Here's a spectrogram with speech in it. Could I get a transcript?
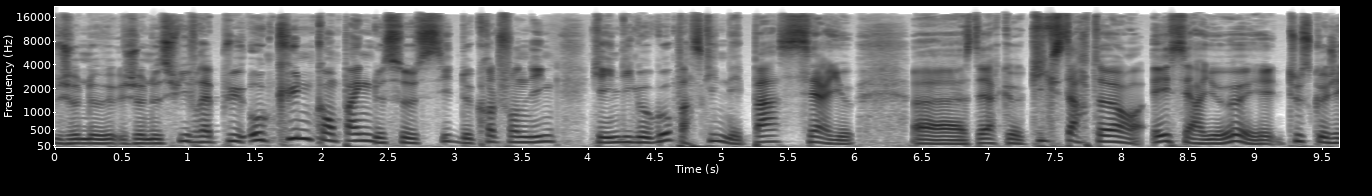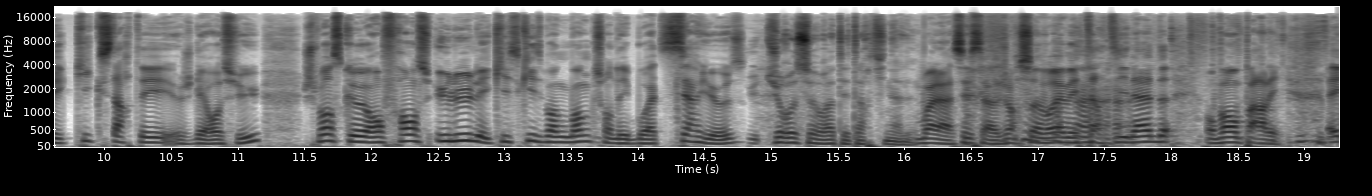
je, ne, je ne suivrai plus aucune campagne de ce site de crowdfunding qui est Indiegogo parce qu'il n'est pas sérieux. Euh, C'est-à-dire que Kickstarter est sérieux et tout ce que j'ai kickstarté, je l'ai reçu. Je pense qu'en France, Ulule et KissKissBankBank sont des boîtes sérieuses. Tu, tu recevras tes tartinades. Voilà, c'est ça. Je recevrai mes tartinades. On va en parler. Et,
